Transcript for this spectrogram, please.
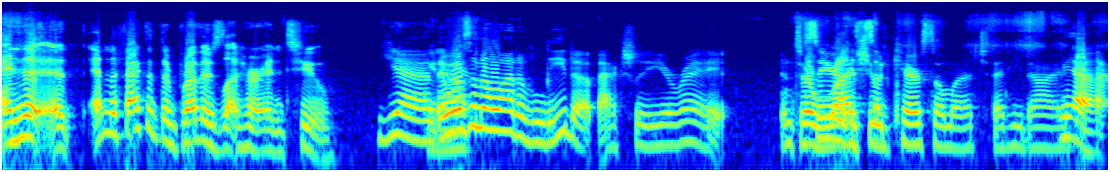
and the and the fact that the brothers let her in too. yeah, there know? wasn't a lot of lead up. Actually, you're right. Into So why she so- would care so much that he died. Yeah,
